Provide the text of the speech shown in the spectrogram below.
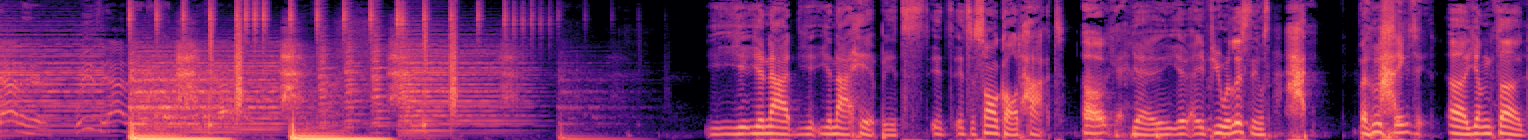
out of here. Weezy out of here. You, you're not you- you're not hip. It's it's it's a song called Hot. Oh, okay. Yeah, if you were listening, it was Hot. But who sings it? Uh, Young Thug.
